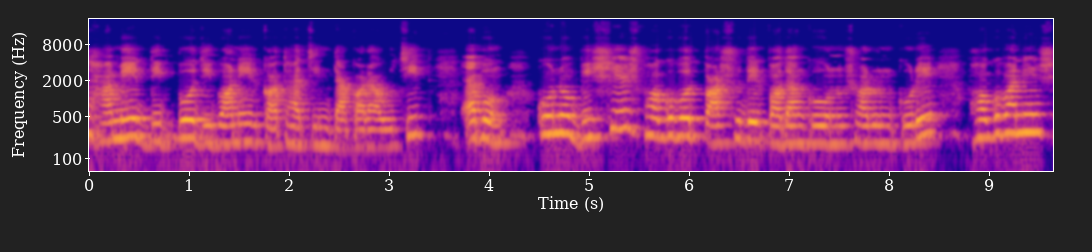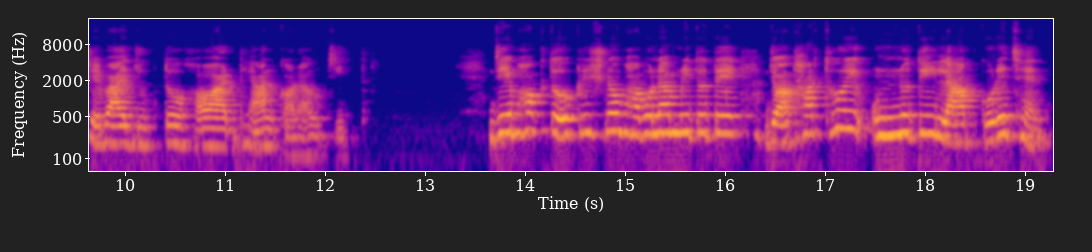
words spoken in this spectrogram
ধামের দিব্য জীবনের কথা চিন্তা করা উচিত এবং কোনো বিশেষ ভগবত পার্শ্বদের পদাঙ্ক অনুসরণ করে ভগবানের সেবায় যুক্ত হওয়ার ধ্যান করা উচিত। যে ভক্ত কৃষ্ণ ভাবনামৃততে যথার্থই উন্নতি লাভ করেছেন,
